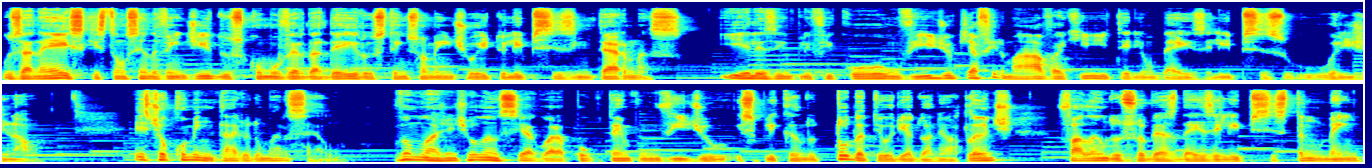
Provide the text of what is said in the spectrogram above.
Os anéis que estão sendo vendidos como verdadeiros têm somente oito elipses internas. E ele exemplificou um vídeo que afirmava que teriam dez elipses o original. Este é o comentário do Marcelo. Vamos lá, gente. Eu lancei agora há pouco tempo um vídeo explicando toda a teoria do Anel Atlante, falando sobre as 10 elipses também.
